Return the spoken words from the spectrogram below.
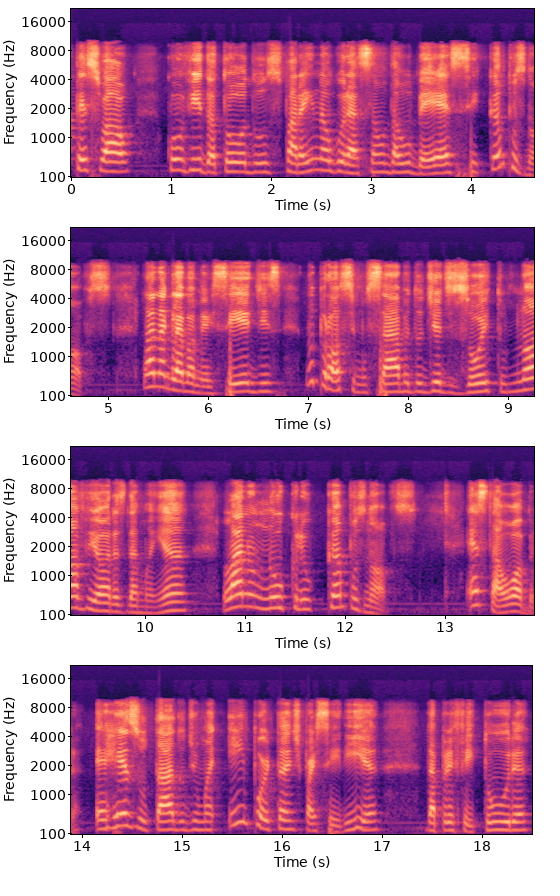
pessoal! Convido a todos para a inauguração da UBS Campos Novos, lá na Gleba Mercedes, no próximo sábado, dia 18, 9 horas da manhã, lá no núcleo Campos Novos. Esta obra é resultado de uma importante parceria da Prefeitura,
